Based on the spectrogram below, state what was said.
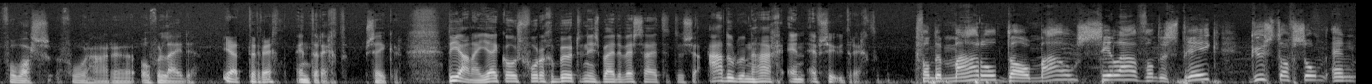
voor was voor haar eh, overlijden. Ja, terecht. En terecht, zeker. Diana, jij koos voor een gebeurtenis bij de wedstrijd... tussen ADO Den Haag en FC Utrecht. Van de Marel, Dalmau, Silla, Van de Streek, Gustafsson en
